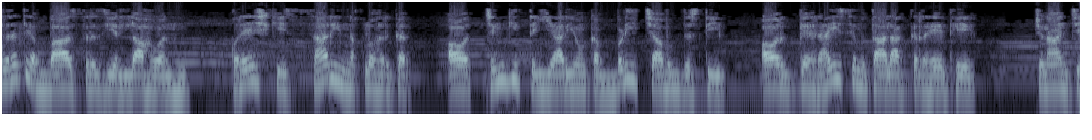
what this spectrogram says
حضرت عباس رضی اللہ عنہ قریش کی ساری نقل و حرکت اور جنگی تیاریوں کا بڑی چابک دستی اور گہرائی سے مطالعہ کر رہے تھے۔ چنانچہ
